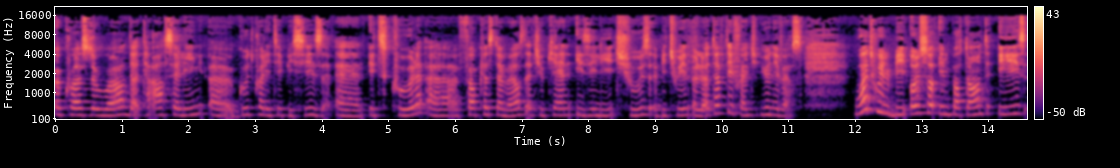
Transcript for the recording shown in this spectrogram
across the world that are selling uh, good quality pieces, and it's cool uh, for customers that you can easily choose between a lot of different universe. What will be also important is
